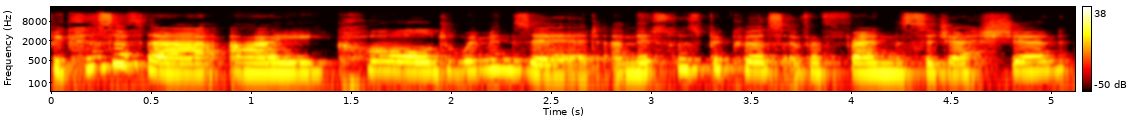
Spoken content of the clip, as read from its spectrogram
Because of that, I called Women's Aid, and this was because of a friend's suggestion.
